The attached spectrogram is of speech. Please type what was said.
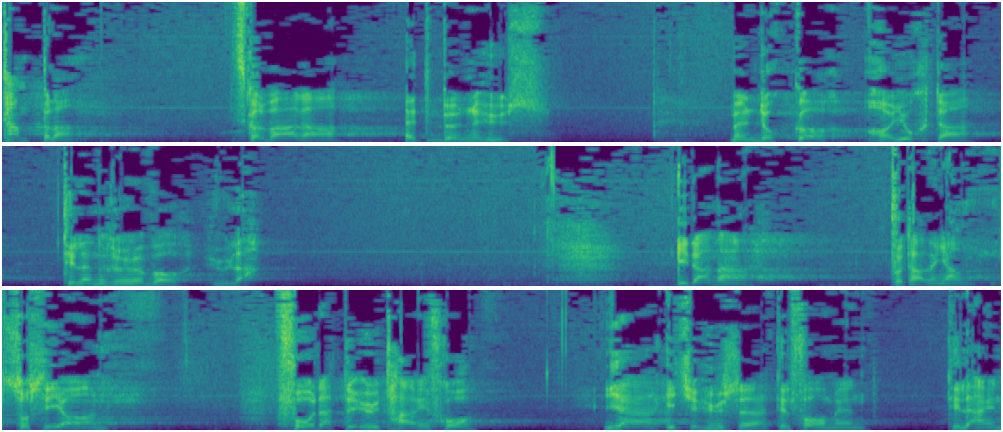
tempelet skal være et bønnehus, men dere har gjort det til en røverhule. I denne fortellingen så sier han få dette ut herifra. Gjør ikke huset til far min til en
